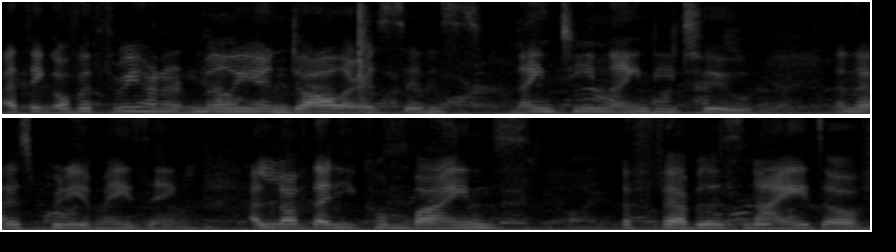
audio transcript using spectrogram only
I think over 300 million dollars since 1992, and that is pretty amazing. I love that he combines a fabulous night of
